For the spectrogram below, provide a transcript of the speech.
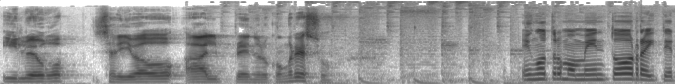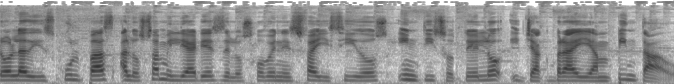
y luego ser llevado al pleno del Congreso. En otro momento reiteró las disculpas a los familiares de los jóvenes fallecidos Inti Sotelo y Jack Bryan Pintado.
